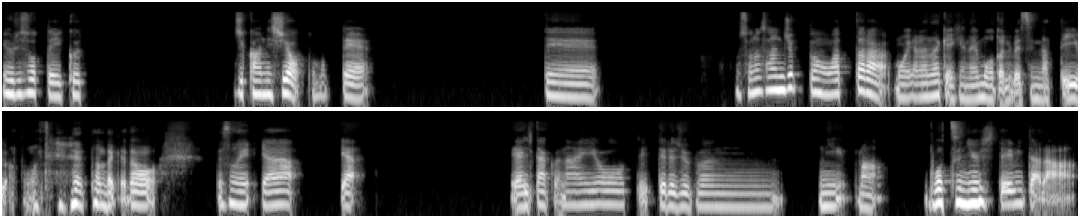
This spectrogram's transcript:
寄り添っていく時間にしようと思って、で、その30分終わったらもうやらなきゃいけないモードに別になっていいわと思って たんだけど、で、そのやら、いや、やりたくないよって言ってる自分に、まあ、没入してみたら、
